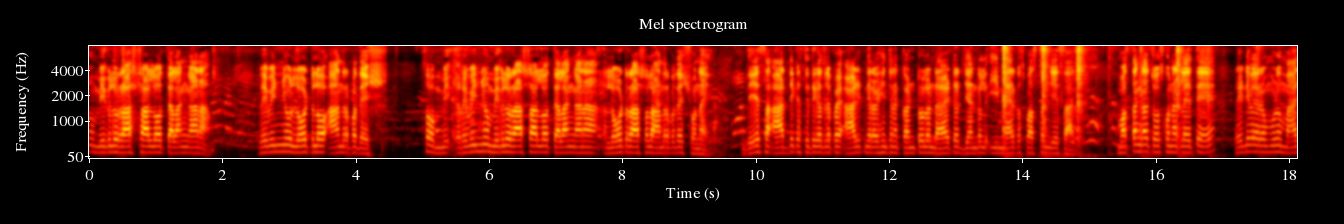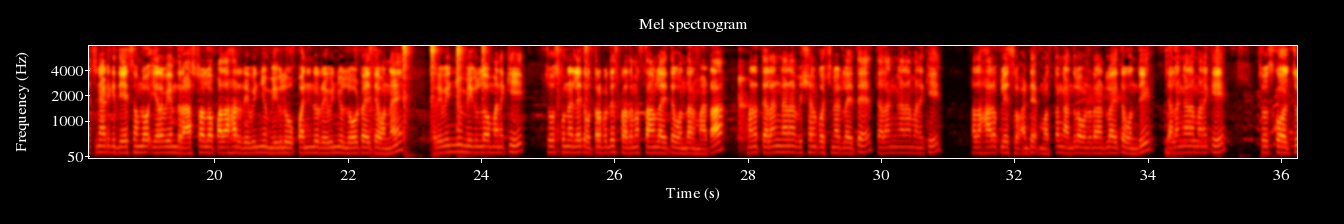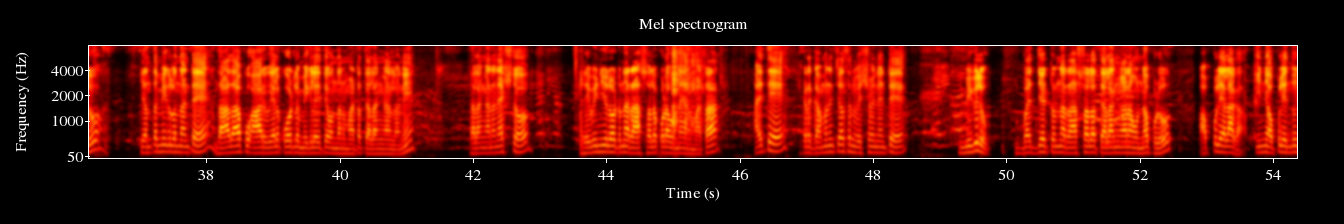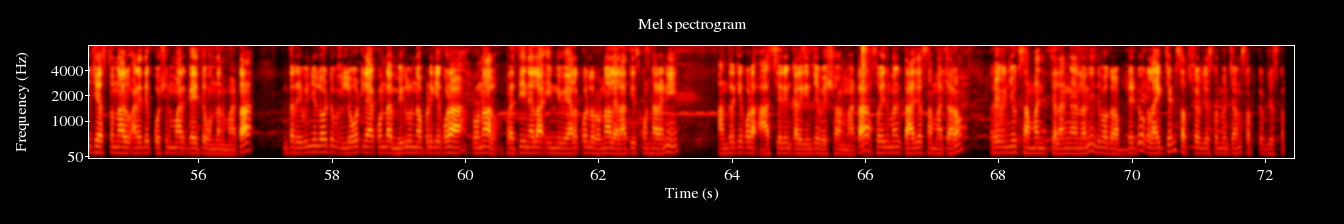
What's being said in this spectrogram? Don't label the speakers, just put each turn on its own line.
మిగులు రాష్ట్రాల్లో తెలంగాణ. రెవెన్యూ లోటులో ఆంధ్రప్రదేశ్. సో మి రెవెన్యూ మిగులు రాష్ట్రాల్లో తెలంగాణ లోటు రాష్ట్రాల్లో ఆంధ్రప్రదేశ్ ఉన్నాయి. దేశ ఆర్థిక స్థితిగతులపై ఆడిట్ నిర్వహించిన కంట్రోల్ అండ్ డైరెక్టర్ జనరల్ ఈ మేరకు స్పష్టం చేశారు. మొత్తంగా చూసుకున్నట్లయితే రెండు వేల ఇరవై మూడు మార్చి నాటికి దేశంలో ఇరవై ఎనిమిది రాష్ట్రాల్లో పదహారు రెవెన్యూ మిగులు పన్నెండు రెవెన్యూ లోటు అయితే ఉన్నాయి. రెవెన్యూ మిగుల్లో మనకి చూసుకున్నట్లయితే ఉత్తరప్రదేశ్ ప్రథమ స్థానంలో అయితే ఉందన్నమాట. మన తెలంగాణ విషయానికి వచ్చినట్లయితే తెలంగాణ మనకి పదహారు ప్లేస్లో అంటే మొత్తంగా అందులో ఉండడంలో అయితే ఉంది. తెలంగాణ మనకి చూసుకోవచ్చు. ఎంత మిగులు ఉందంటే దాదాపు ఆరు వేల కోట్ల మిగిలైతే ఉందన్నమాట తెలంగాణలోని. తెలంగాణ నెక్స్ట్ రెవెన్యూలో ఉన్న రాష్ట్రాలు కూడా ఉన్నాయన్నమాట. అయితే ఇక్కడ గమనించాల్సిన విషయం ఏంటంటే మిగులు బడ్జెట్ ఉన్న రాష్ట్రాల్లో తెలంగాణ ఉన్నప్పుడు అప్పులు ఎలాగా ఇన్ని అప్పులు ఎందుకు చేస్తున్నారు అనేది క్వశ్చన్ మార్క్ అయితే ఉందన్నమాట. ఇంత రెవెన్యూ లోటు లోటు లేకుండా మిగులున్నప్పటికీ కూడా రుణాలు ప్రతి నెల ఇన్ని వేల కోట్ల రుణాలు ఎలా తీసుకుంటున్నారని అందరికీ కూడా ఆశ్చర్యం కలిగించే విషయం అనమాట సో ఇది మనకు తాజా సమాచారం. రెవెన్యూకి సంబంధించి తెలంగాణలోని ఇది ఒక అప్డేట్ ఒక లైక్ చేయండి సబ్స్క్రైబ్ చేసుకోండి. మన ఛానల్ సబ్స్క్రైబ్ చేసుకోండి.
